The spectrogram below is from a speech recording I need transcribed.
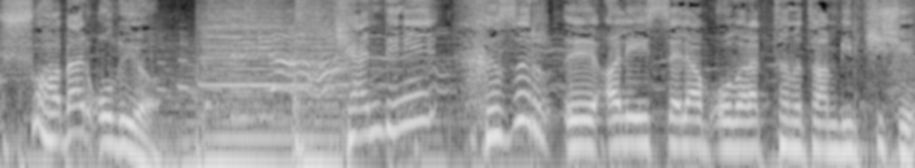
şu haber oluyor. Kendini Hızır e, aleyhisselam olarak tanıtan bir kişi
